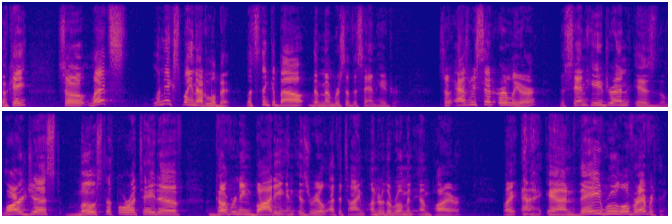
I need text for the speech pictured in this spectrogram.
Okay? So let's let me explain that a little bit. Let's think about the members of the Sanhedrin. So as we said earlier, the Sanhedrin is the largest, most authoritative governing body in Israel at the time under the Roman Empire, right? And they rule over everything,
